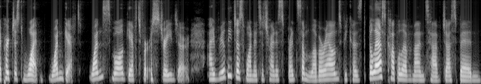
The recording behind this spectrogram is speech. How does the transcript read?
I purchased one, one gift, one small gift for a stranger. I really just wanted to try to spread some love around because the last couple of months have just been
